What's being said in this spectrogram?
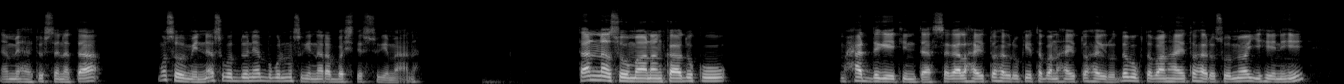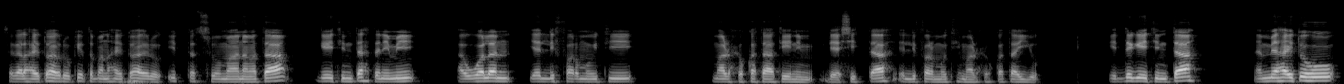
نمي هاتو سنتا مسو منا سوق الدنيا بقول تبان هايتو هيرو سومي ويهينه سقال هايتو هيرو كي تبان هايتو هيرو إتا سومانا متى جيت انت تنمي أولا يلي فرمويتي مرحو كتاتين دع ستة يلي فرمويتي مرحو كتايو إدى جيت انت نمي هايتوه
